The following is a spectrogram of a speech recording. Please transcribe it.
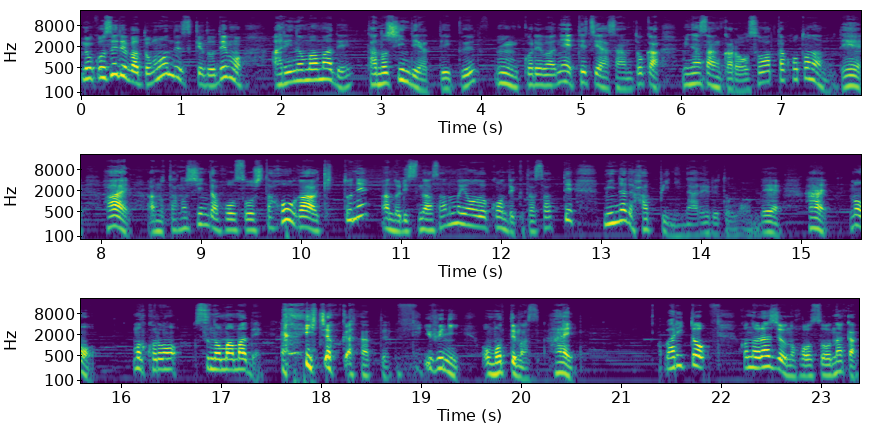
残せればと思うんですけど、でも、ありのままで楽しんでやっていく。うん、これはね、哲也さんとか皆さんから教わったことなので、はい、あの、楽しんだ放送した方が、きっとね、あの、リスナーさんも喜んでくださって、みんなでハッピーになれると思うんで、はい、もう、もうこの素のままで いっちゃおうかなっていうふうに思ってます。はい。割と、このラジオの放送なんか、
